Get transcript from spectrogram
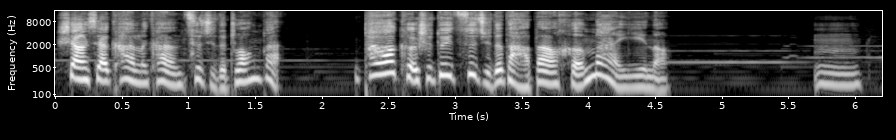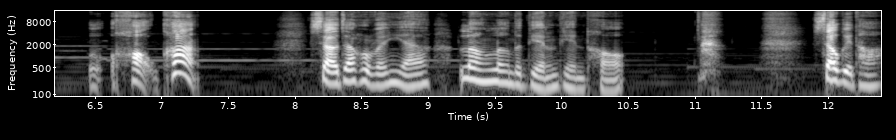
上下看了看自己的装扮，他可是对自己的打扮很满意呢。嗯，好看。小家伙闻言，愣愣的点了点头。小鬼头，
